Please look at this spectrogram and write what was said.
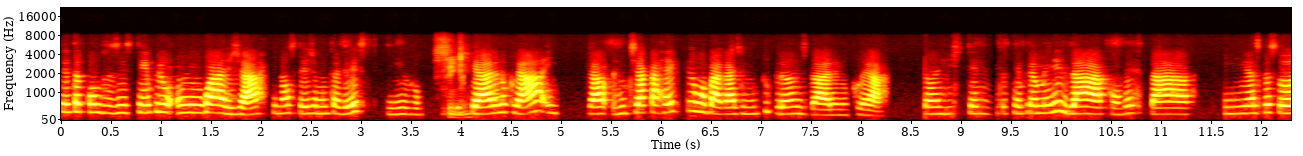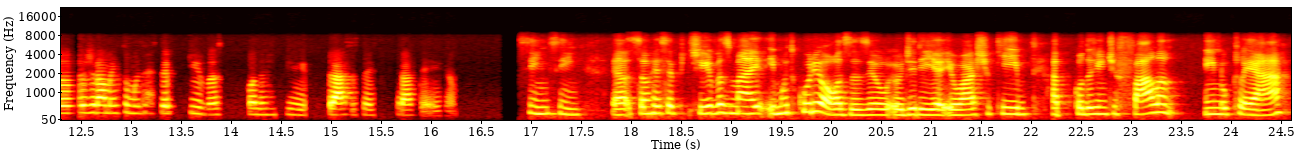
tenta conduzir sempre um linguajar que não seja muito agressivo. Sim. Porque a área nuclear, a gente já carrega uma bagagem muito grande da área nuclear. Então a gente tenta sempre amenizar, conversar, e as pessoas geralmente são muito receptivas quando a gente traça essa estratégia. Sim, sim. É, são receptivas mas, e muito curiosas, eu, eu diria. Eu acho que a, quando a gente fala em nuclear,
